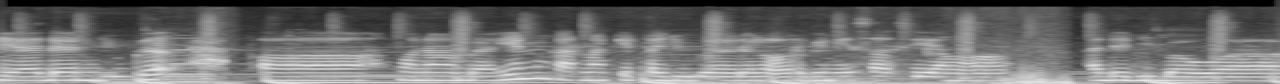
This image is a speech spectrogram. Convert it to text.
Ya dan juga eh, mau karena kita juga adalah organisasi yang ada di bawah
